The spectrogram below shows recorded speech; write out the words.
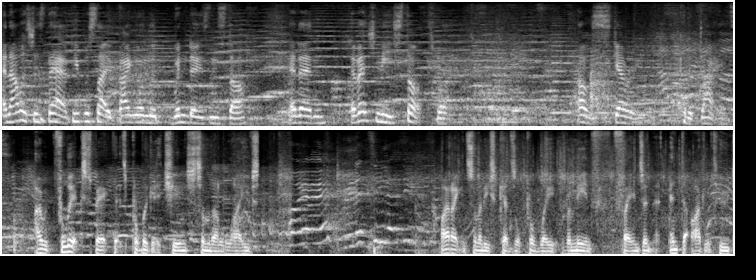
and I was just there. People started banging on the windows and stuff, and then eventually he stopped, but that was scary. Could have died. I would fully expect that it's probably going to change some of their lives. I reckon some of these kids will probably remain friends in, into adulthood.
